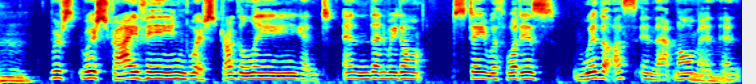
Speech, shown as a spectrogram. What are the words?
Mm. we're we're striving we're struggling and and then we don't stay with what is with us in that moment mm-hmm. and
